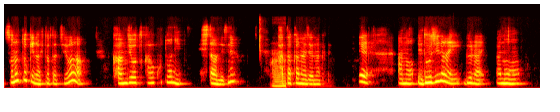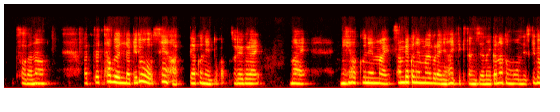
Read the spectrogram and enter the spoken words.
その時の人たちは漢字を使うことにしたんですね。カタカナじゃなくて。で、あの、江戸時代ぐらい、あの、そうだな、た多分だけど、1800年とか、それぐらい前、200年前、300年前ぐらいに入ってきたんじゃないかなと思うんですけど、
